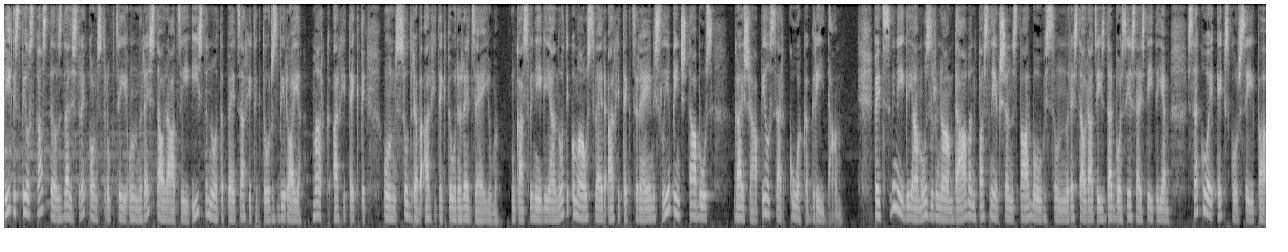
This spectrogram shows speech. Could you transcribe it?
Rīgas pilsētas kasteles daļas rekonstrukcija un restaurācija īstenota pēc arhitektūras biroja Marka arhitekti un sudraba arhitektūra redzējuma. Un kā svinīgajā notikumā uzsvēra arhitekts Rēnis Liepiņš, tā būs gaišā pils ar koka grīdām. Pēc svinīgajām uzrunām, dāvanu pasniegšanas, pārbūves un restaurācijas darbos iesaistītajiem sekoja ekskursija pa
